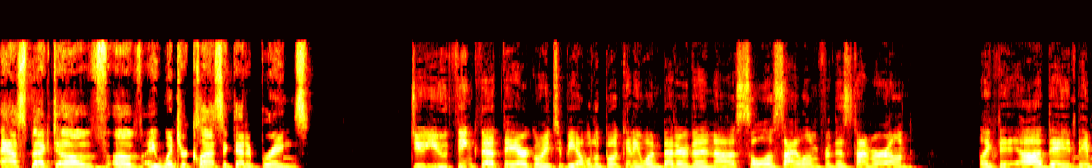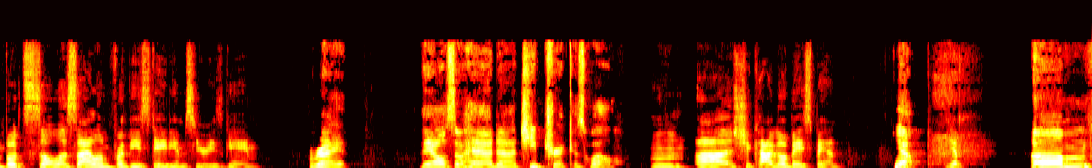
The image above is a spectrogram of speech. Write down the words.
aspect of of a winter classic that it brings. Do you think that they are going to be able to book anyone better than uh, Soul Asylum for this time around? Like they uh, they they booked Soul Asylum for the Stadium Series game, right? They also had uh, Cheap Trick as well. Mm, uh, Chicago based band. Yeah. Yep. Um.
